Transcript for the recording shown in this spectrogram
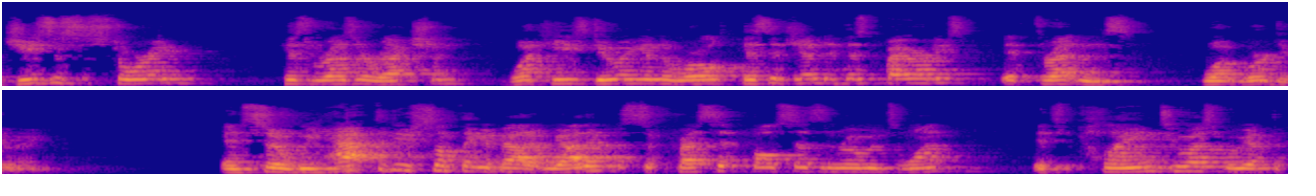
Jesus' story, his resurrection, what he's doing in the world, his agenda, his priorities, it threatens what we're doing. And so we have to do something about it. We either have to suppress it, Paul says in Romans 1. It's plain to us, but we have to,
